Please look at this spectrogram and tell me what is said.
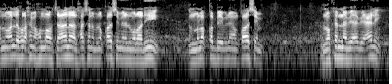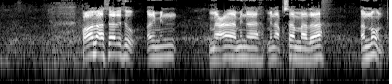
المؤلف رحمه الله تعالى الحسن بن قاسم المرادي الملقب بابن القاسم المكنى بأبي علي. قال الثالث أي من مع من من أقسام ماذا؟ النون.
